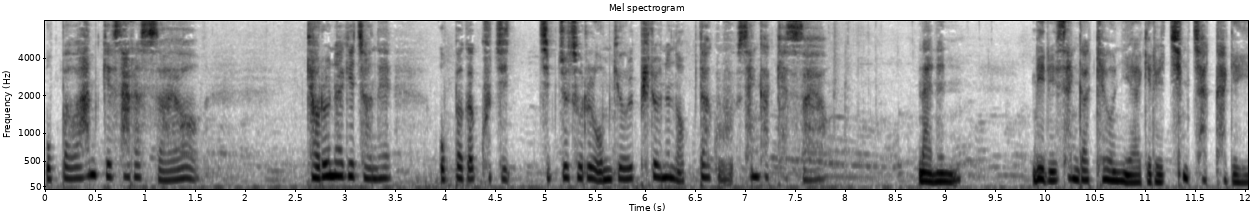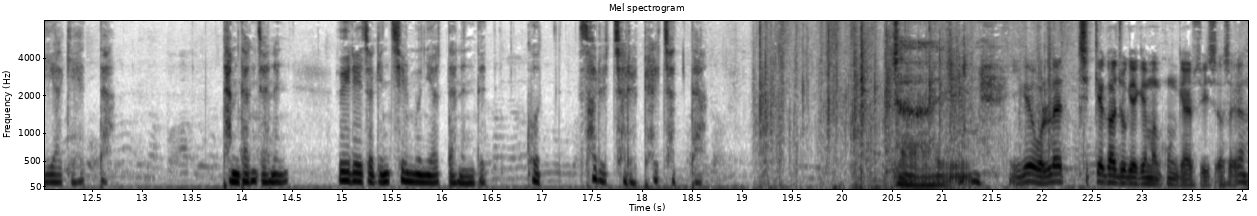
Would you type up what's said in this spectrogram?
오빠와 함께 살았어요. 결혼하기 전에 오빠가 굳이 집 주소를 옮겨올 필요는 없다고 생각했어요. 나는 미리 생각해온 이야기를 침착하게 이야기했다. 담당자는 의례적인 질문이었다는 듯 곧 서류처를 펼쳤다. 자, 이게 원래 직계 가족에게만 공개할 수 있어서요.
